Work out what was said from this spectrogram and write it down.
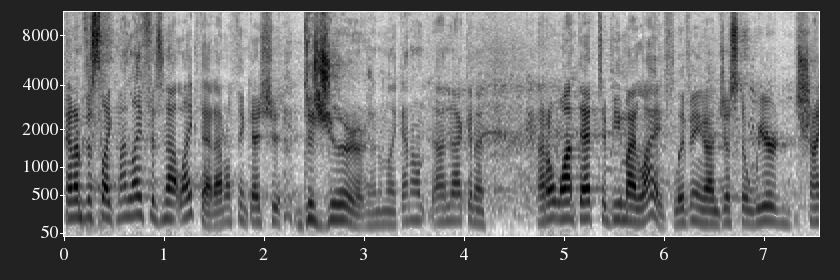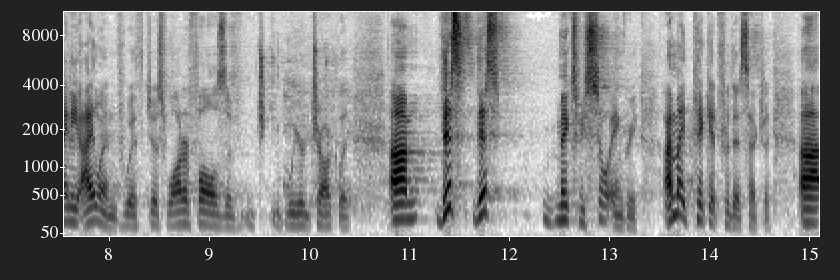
And I'm just like, my life is not like that. I don't think I should. J'adore. And I'm like, I don't, I'm not to. I don't want that to be my life, living on just a weird, shiny island with just waterfalls of weird chocolate. Um, this, this makes me so angry. I might pick it for this, actually. Uh,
